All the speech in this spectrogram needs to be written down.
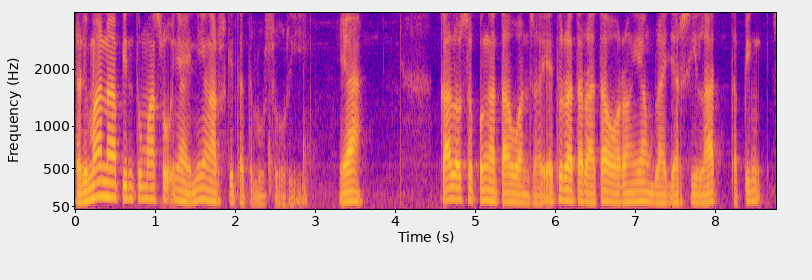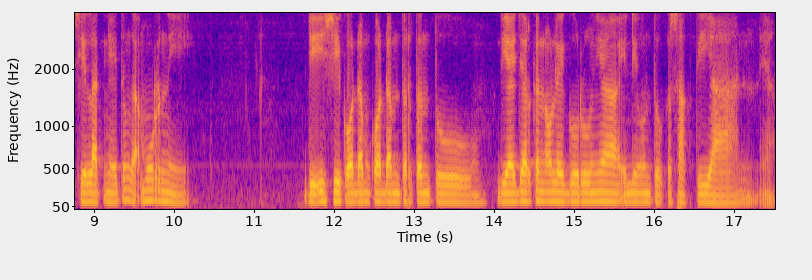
dari mana pintu masuknya? Ini yang harus kita telusuri ya. Kalau sepengetahuan saya itu rata-rata orang yang belajar silat tapi silatnya itu nggak murni. Diisi kodam-kodam tertentu diajarkan oleh gurunya ini untuk kesaktian ya.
